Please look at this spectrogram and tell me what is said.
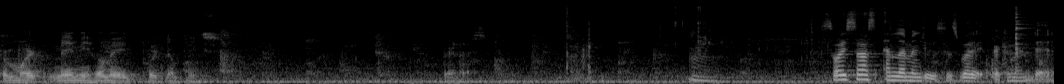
from work made me homemade pork dumplings. Very nice. Mm. Soy sauce and lemon juice is what it recommended.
